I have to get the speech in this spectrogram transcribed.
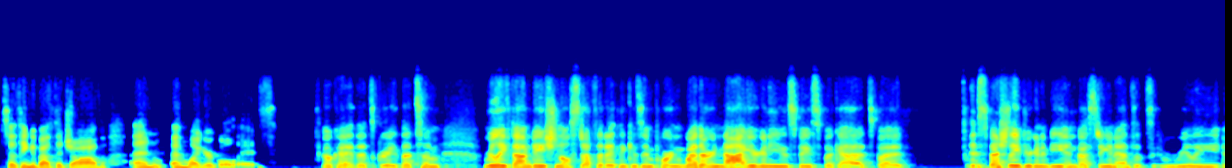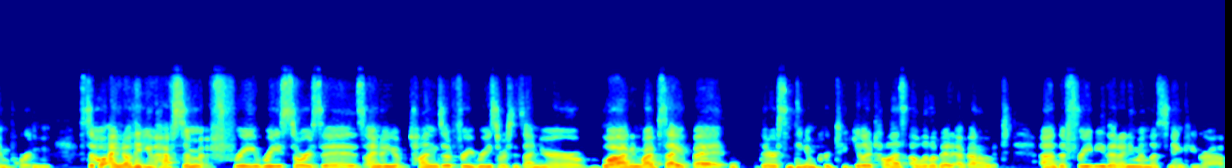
So think about the job and, and what your goal is. Okay, that's great. That's some really foundational stuff that I think is important, whether or not you're going to use Facebook ads, but especially if you're going to be investing in ads that's really important. So i know that you have some free resources. I know you have tons of free resources on your blog and website but there's something in particular. Tell us a little bit about uh, the freebie that anyone listening can grab.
